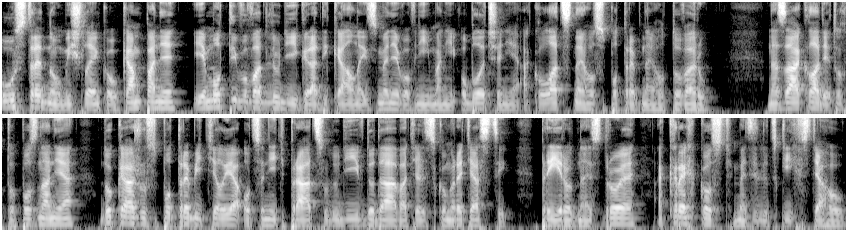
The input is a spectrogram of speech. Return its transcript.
Ústrednou myšlienkou kampane je motivovať ľudí k radikálnej zmene vo vnímaní oblečenia ako lacného spotrebného tovaru. Na základe tohto poznania dokážu spotrebitelia oceniť prácu ľudí v dodávateľskom reťazci, prírodné zdroje a krehkosť medziľudských vzťahov.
